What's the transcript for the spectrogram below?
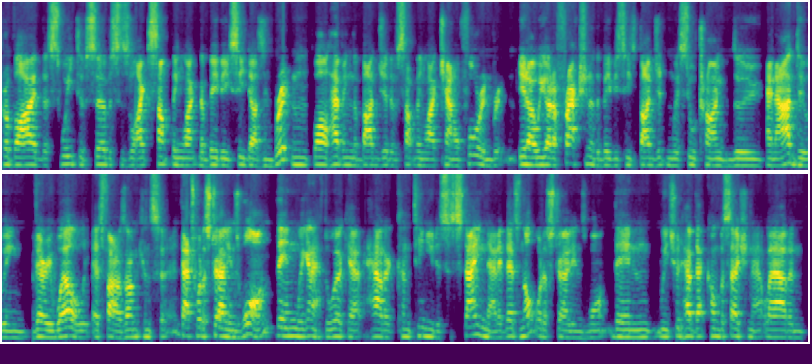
provide the suite of services like something like the BBC does in Britain while having the budget of something like Channel 4 in Britain. You know, we got a fraction of the BBC's budget and we're still trying to do and are doing very well as far as I'm concerned. That's what Australians want. Then we're going to have to work out how to continue to sustain that. If that's not what Australians want, then we should have that conversation out loud and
